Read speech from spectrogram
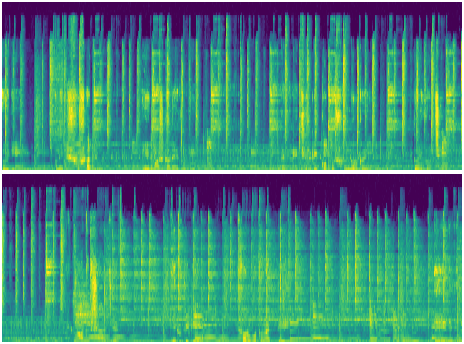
তৈরি অনেক সুস্বাদু এই মাসকালাইয়ের রুটি। দেখেন এই ছেলেটি কত সুন্দর করে তৈরি করছে। হাতের সাহায্যে এই রুটিটি সর্বপ্রথম একটি এই দেখেন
